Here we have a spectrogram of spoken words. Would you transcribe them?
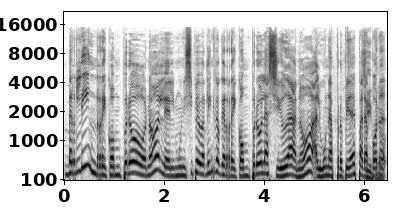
Berlín recompró, ¿no? El, municipio de Berlín creo que recompró la ciudad, ¿no? Algunas propiedades para poner...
